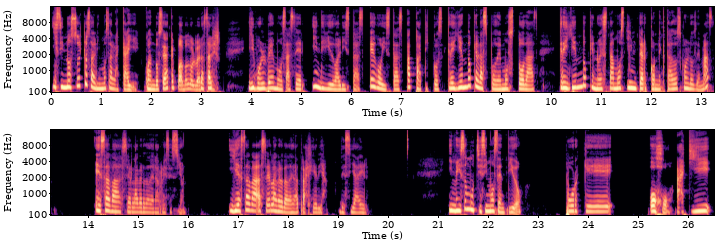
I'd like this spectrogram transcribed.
y si nosotros salimos a la calle, cuando sea que podamos volver a salir, y volvemos a ser individualistas, egoístas, apáticos, creyendo que las podemos todas, creyendo que no estamos interconectados con los demás, esa va a ser la verdadera recesión. Y esa va a ser la verdadera tragedia, decía él. Y me hizo muchísimo sentido, porque, ojo, aquí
